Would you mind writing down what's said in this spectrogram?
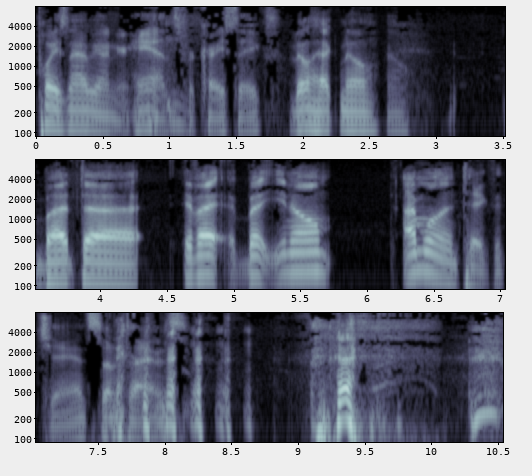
poison ivy on your hands, for Christ's sakes. no, heck no. No. But uh, if I, but you know, I'm willing to take the chance sometimes.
